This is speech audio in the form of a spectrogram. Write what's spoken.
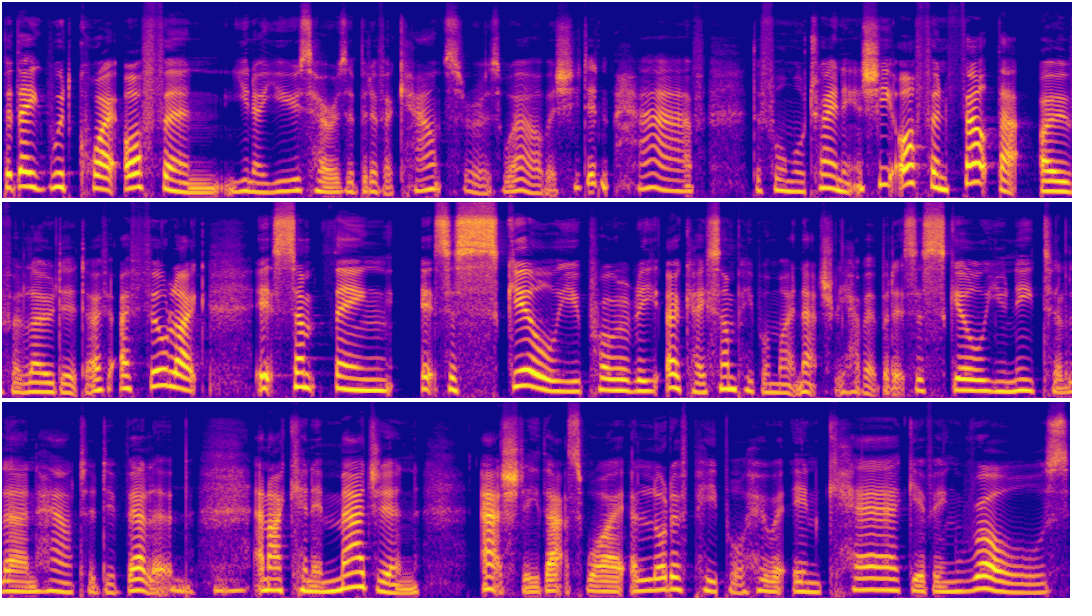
But they would quite often, you know, use her as a bit of a counselor as well. But she didn't have the formal training. And she often felt that overloaded. I, I feel like it's something it's a skill you probably okay some people might naturally have it but it's a skill you need to learn how to develop. Mm-hmm. And i can imagine actually that's why a lot of people who are in caregiving roles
